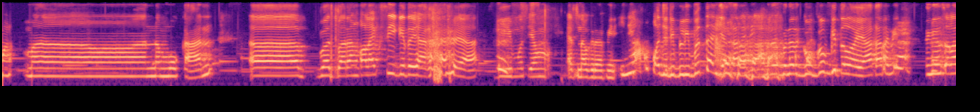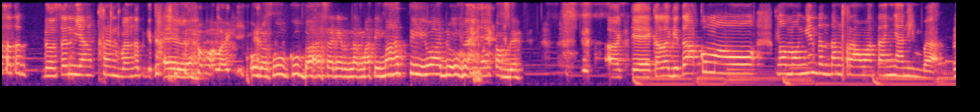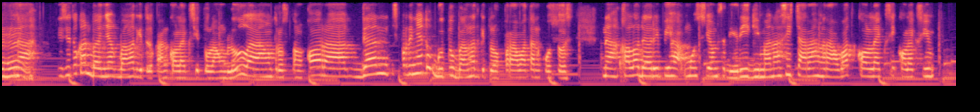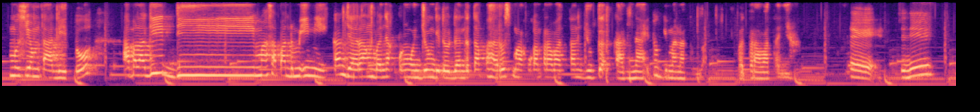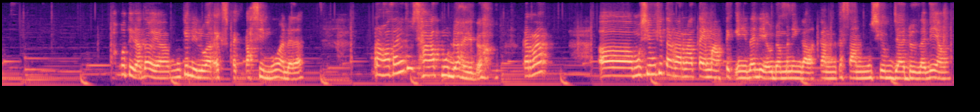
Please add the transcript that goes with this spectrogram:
menemukan uh, buat barang koleksi gitu ya ya di museum etnografi ini. Ini aku kok jadi belibet aja karena ini bener-bener gugup gitu loh ya karena ini dengan salah satu dosen yang keren banget gitu. Elah, lagi. Udah gugup bahasanya tentang mati-mati. Waduh, lengkap deh. Oke, kalau gitu aku mau ngomongin tentang perawatannya nih Mbak. Mm -hmm. Nah, di situ kan banyak banget gitu kan koleksi tulang belulang, terus tengkorak dan sepertinya itu butuh banget gitu loh perawatan khusus. Nah, kalau dari pihak museum sendiri gimana sih cara ngerawat koleksi-koleksi museum tadi itu? Apalagi di masa pandemi ini kan jarang banyak pengunjung gitu dan tetap harus melakukan perawatan juga kan. Nah, itu gimana tuh Mbak buat perawatannya? Oke, jadi aku tidak tahu ya, mungkin di luar ekspektasimu adalah perawatannya itu sangat mudah gitu karena uh, museum kita karena tematik ini tadi ya udah meninggalkan kesan museum jadul tadi yang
